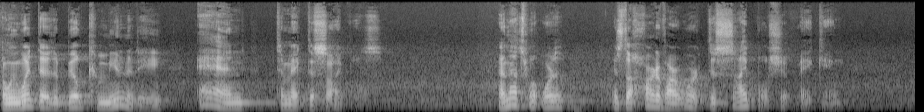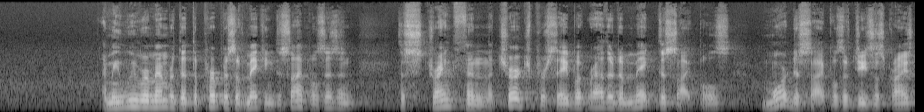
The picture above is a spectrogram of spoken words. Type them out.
And we went there to build community and to make disciples. And that's what we're, is the heart of our work discipleship making. I mean, we remember that the purpose of making disciples isn't to strengthen the church per se, but rather to make disciples, more disciples of Jesus Christ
